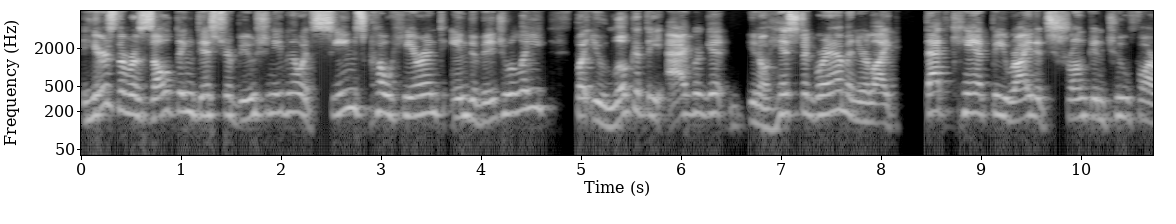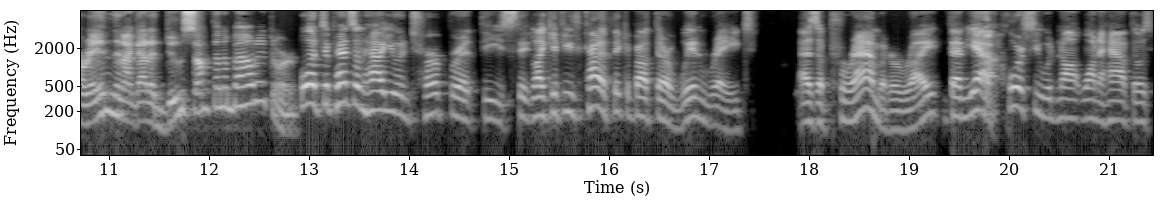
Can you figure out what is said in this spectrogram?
here's the resulting distribution, even though it seems coherent individually, but you look at the aggregate, you know, histogram and you're like, that can't be right. It's shrunken too far in. Then I got to do something about it. Or well, it depends on how you interpret these things. Like if you kind of think about their win rate, as a parameter, right? Then yeah, of course you would not want to have those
